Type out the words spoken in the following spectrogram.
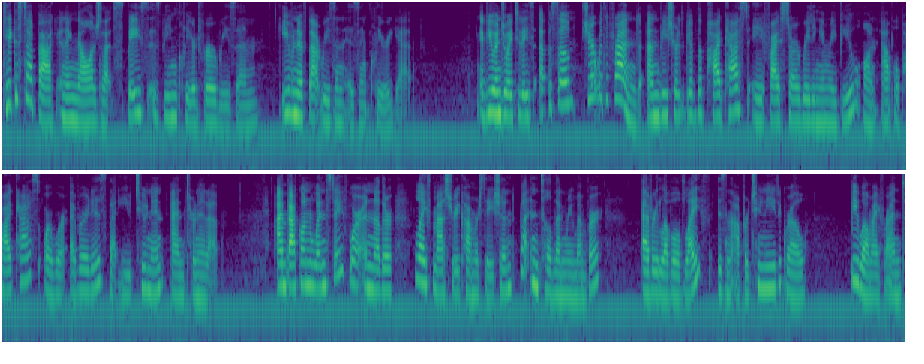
take a step back and acknowledge that space is being cleared for a reason, even if that reason isn't clear yet. If you enjoyed today's episode, share it with a friend and be sure to give the podcast a five star rating and review on Apple Podcasts or wherever it is that you tune in and turn it up. I'm back on Wednesday for another life mastery conversation, but until then, remember every level of life is an opportunity to grow. Be well, my friend.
